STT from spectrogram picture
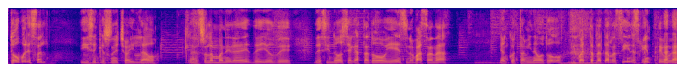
todo por el sal. Y dicen que son hechos aislados. Claro. Esas son las maneras de, de ellos de, de decir, no, si acá está todo bien, si no pasa nada. Y han contaminado todo. ¿Y cuánta plata reciben esa gente, weón?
